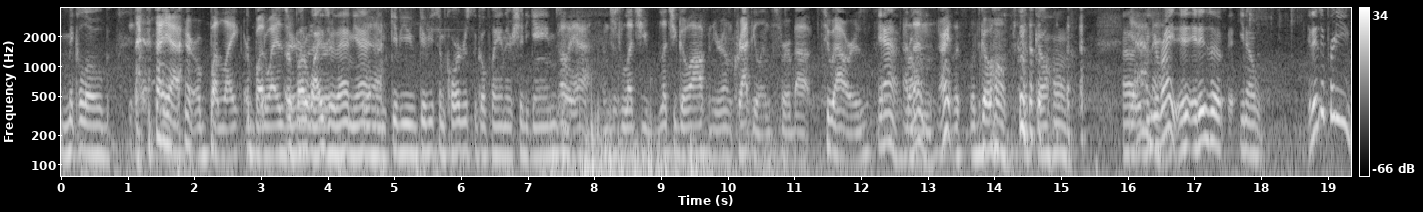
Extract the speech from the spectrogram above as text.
Michelob yeah, or Bud Light or Budweiser or Budweiser whatever. then, yeah, Yeah. and give you give you some quarters to go play in their shitty games. Oh yeah, and just let you let you go off in your own crapulence for about two hours. Yeah, and then all right, let's let's go home. let's go home. Uh, Yeah, but you're right. It, it is a you know, it is a pretty.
